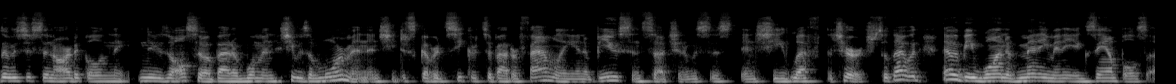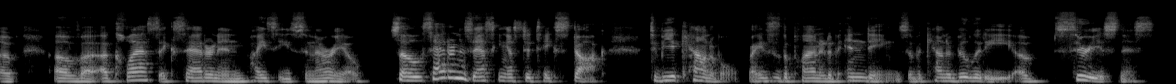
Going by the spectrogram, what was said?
There was just an article in the news also about a woman. She was a Mormon and she discovered secrets about her family and abuse and such, and it was just, and she left the church. So that would that would be one of many many examples of of a, a classic Saturn and Pisces scenario. So Saturn is asking us to take stock to be accountable, right? This is the planet of endings, of accountability, of seriousness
